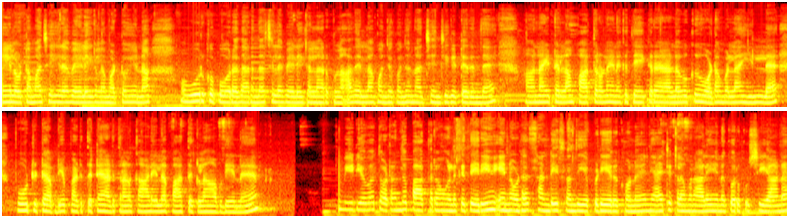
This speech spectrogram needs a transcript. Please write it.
மேலோட்டமாக செய்கிற வேலைகளை மட்டும் ஏன்னா ஊருக்கு போகிறதா இருந்தால் சில வேலைகள்லாம் இருக்கலாம் அதெல்லாம் கொஞ்சம் கொஞ்சம் நான் செஞ்சுக்கிட்டு இருந்தேன். நைட்டெல்லாம் பாத்திரம்லாம் எனக்கு தேய்க்கிற அளவுக்கு உடம்பெல்லாம் இல்லை. போட்டுட்டு அப்படியே படுத்துட்டேன். அடுத்த நாள் காலையில் பார்த்துக்கலாம் அப்படின்னு. வீடியோவை தொடர்ந்து பார்க்குறவங்களுக்கு தெரியும் என்னோட சண்டேஸ் வந்து எப்படி இருக்கும்னு. ஞாயிற்றுக்கிழமைனாலே எனக்கு ஒரு குஷியான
